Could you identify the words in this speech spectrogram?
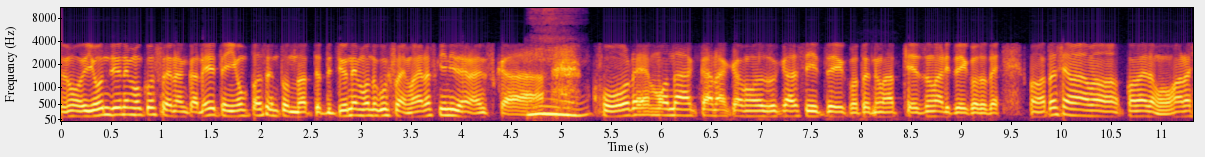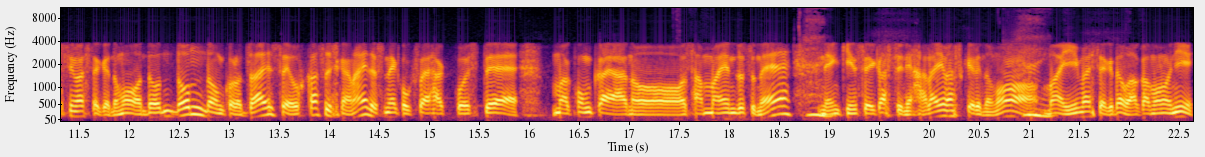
もう40年も国債なんか0.4%になってて、10年もの国債マイナス金利じゃないですか。えー、これもなかなか難しいということで、まあ、手詰まりということで、まあ、私は、まあ、この間もお話ししましたけども、どどんどんこの財政を付加すしかないですね、国債発行して、まあ、今回、あの3万円ずつね、年金生活者に払いますけれども、はい、まあ言いましたけど、若者に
